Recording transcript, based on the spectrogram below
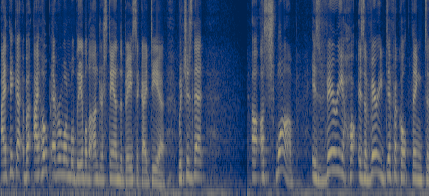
I think, I, but I hope everyone will be able to understand the basic idea, which is that a, a swamp is very hard, is a very difficult thing to,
